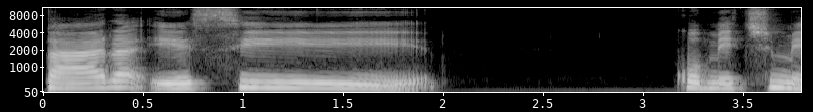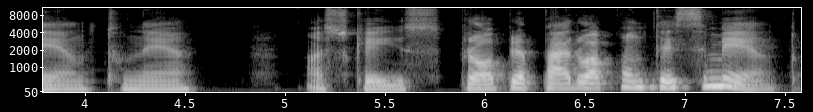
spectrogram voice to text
para esse cometimento, né? Acho que é isso, própria para o acontecimento.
